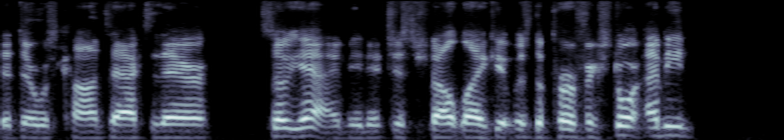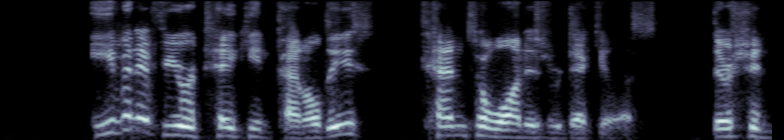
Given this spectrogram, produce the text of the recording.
that there was contact there. So yeah, I mean, it just felt like it was the perfect storm. I mean, even if you're taking penalties, ten to one is ridiculous. There should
